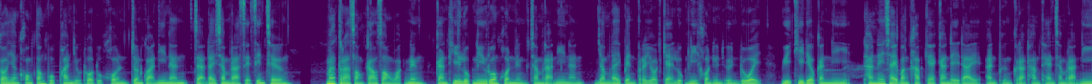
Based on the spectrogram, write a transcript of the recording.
ก็ยังคงต้องผูกพันอยู่ทั่วทุกคน จนกว่าหนี้นั้นจะได้ชำระเสร็จสิ้นเชิง มาตรา 292 วรรคหนึ่งการที่ลูกหนี้ร่วมคนหนึ่งชำระหนี้นั้น ย่อมได้เป็นประโยชน์แก่ลูกหนี้คนอื่น ๆ ด้วย วิธีเดียวกันนี้ ท่านให้ใช้บังคับแก่การใด ๆ อันพึงกระทำแทนชำระหนี้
